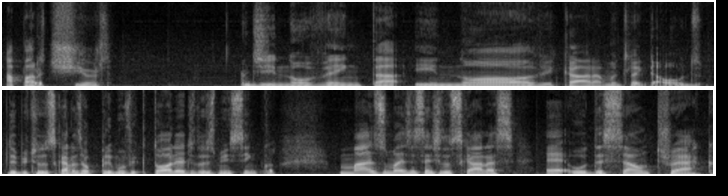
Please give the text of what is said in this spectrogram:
a partir de 99, cara, muito legal. O debut dos caras é o Primo Victoria, de 2005. Mas o mais recente dos caras é o The Soundtrack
